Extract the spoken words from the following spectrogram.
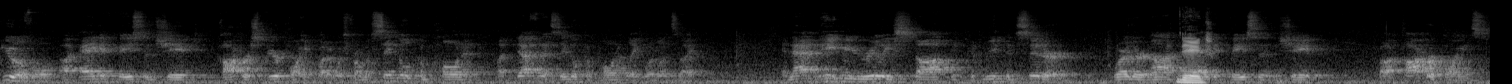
beautiful uh, agate basin-shaped copper spear point, but it was from a single component, a definite single component Late Woodland site. And that made me really stop and could reconsider whether or not The agate basin-shaped uh, copper points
